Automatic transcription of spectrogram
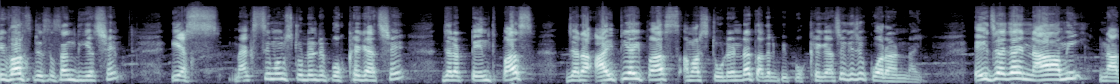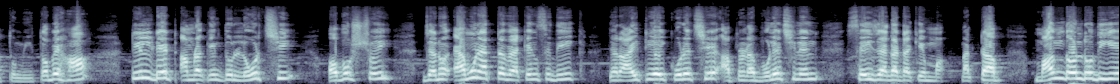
রিভার্স ডিসিশন দিয়েছে। ইয়েস ম্যাক্সিমাম স্টুডেন্টের পক্ষে গেছে, যারা টেন্থ পাস যারা আইটিআই পাস আমার স্টুডেন্টরা তাদের বিপক্ষে গেছে, কিছু করার নাই। এই জায়গায় না আমি, না তুমি। তবে হ্যাঁ টিল ডেট আমরা কিন্তু লড়ছি, অবশ্যই যেন এমন একটা ভ্যাকেন্সি দিক, যারা আইটিআই করেছে, আপনারা বলেছিলেন, সেই জায়গাটাকে একটা মানদণ্ড দিয়ে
